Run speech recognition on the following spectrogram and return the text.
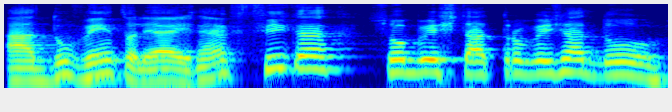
a do vento, aliás, né? Fica sob o estado trovejador,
